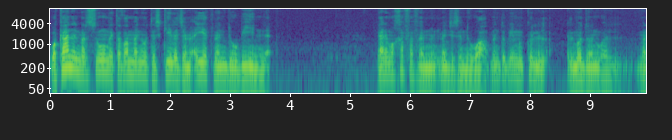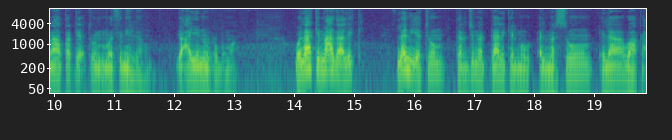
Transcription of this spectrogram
وكان المرسوم يتضمن تشكيل جمعية مندوبين يعني مخففة من مجلس النواب. مندوبين من كل المدن والمناطق يأتون ممثلين لهم يعينون ربما. ولكن مع ذلك لم يتم ترجمة ذلك المرسوم إلى واقع.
